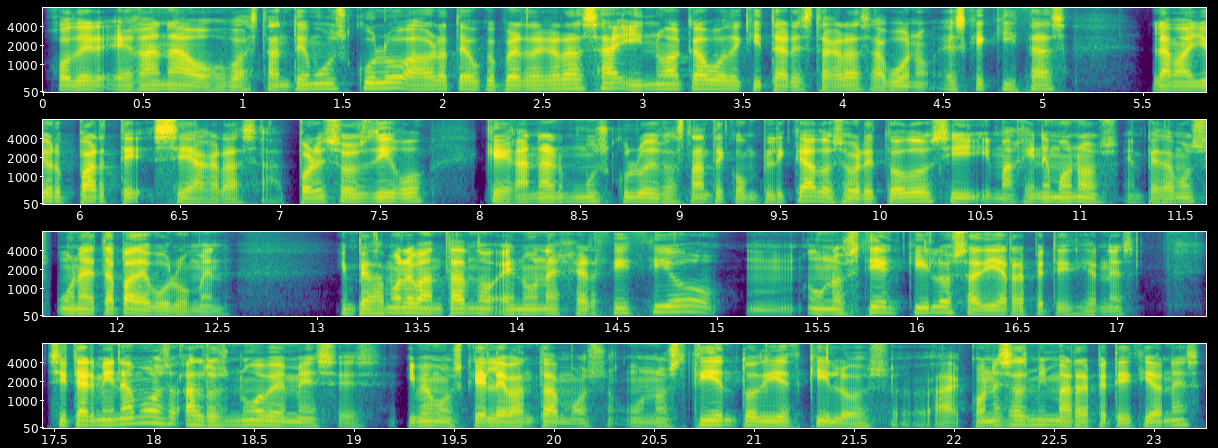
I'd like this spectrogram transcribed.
joder, he ganado bastante músculo, ahora tengo que perder grasa y no acabo de quitar esta grasa. Bueno, es que quizás la mayor parte sea grasa. Por eso os digo que ganar músculo es bastante complicado, sobre todo si, imaginémonos, empezamos una etapa de volumen. Empezamos levantando en un ejercicio mm, unos 100 kilos a 10 repeticiones. Si terminamos a los 9 meses y vemos que levantamos unos 110 kilos ah, con esas mismas repeticiones,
